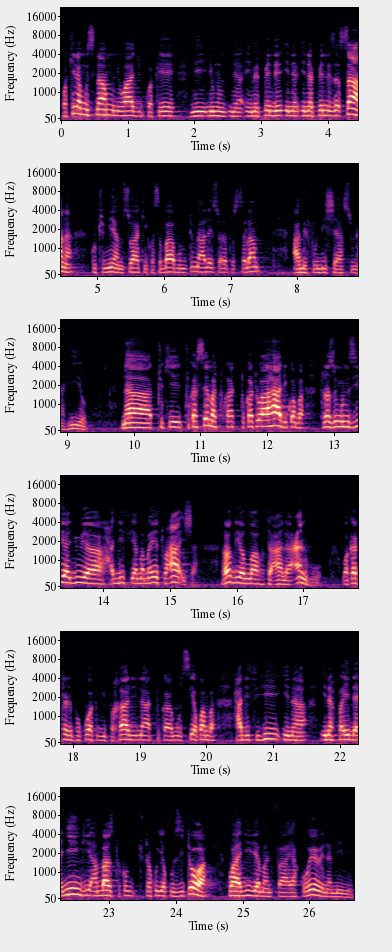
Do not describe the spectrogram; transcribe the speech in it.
kwa kila mwislamu ni wajibu kwake inapendeza sana kutumia mswaki kwa sababu mtume alahi salatu wassalam amefundisha suna hiyo. Na tuki, tukasema tukatoa tuka ahadi kwamba tutazungumzia juu ya hadithi ya mama yetu aisha radiallahu taala anhu wakati alipokuwa akijifahari na tukagusia kwamba hadithi hii ina, ina faida nyingi ambazo tutakuja kuzitoa kwa ajili ya manufaa yako wewe na mimi.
